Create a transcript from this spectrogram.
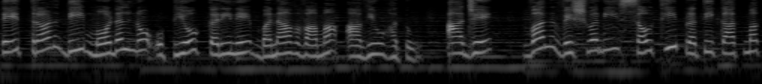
તે ત્રણ ડી મોડલનો ઉપયોગ કરીને બનાવવામાં આવ્યું હતું. આજે, વન વિશ્વની સૌથી પ્રતિકાત્મક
